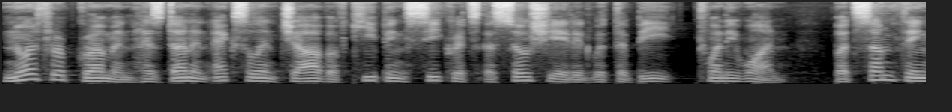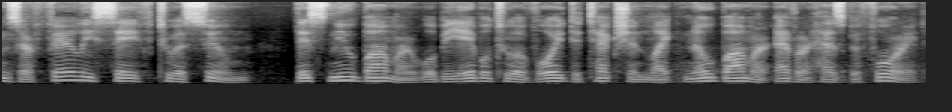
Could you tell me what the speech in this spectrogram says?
Northrop Grumman has done an excellent job of keeping secrets associated with the B-21, but some things are fairly safe to assume, this new bomber will be able to avoid detection like no bomber ever has before it,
